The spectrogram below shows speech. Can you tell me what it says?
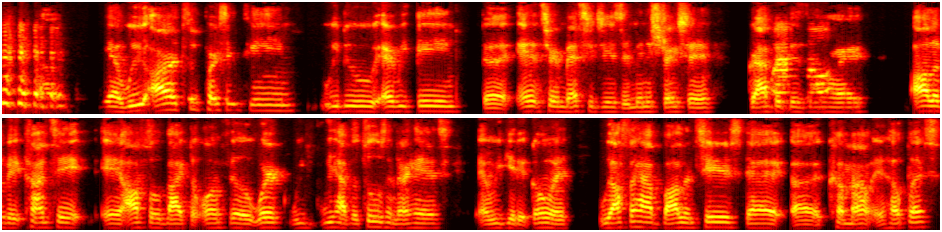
uh, yeah, we are a two-person team. We do everything: the answer messages, administration, graphic wow. design, all of it, content, and also like the on-field work. We we have the tools in our hands and we get it going. We also have volunteers that uh, come out and help us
